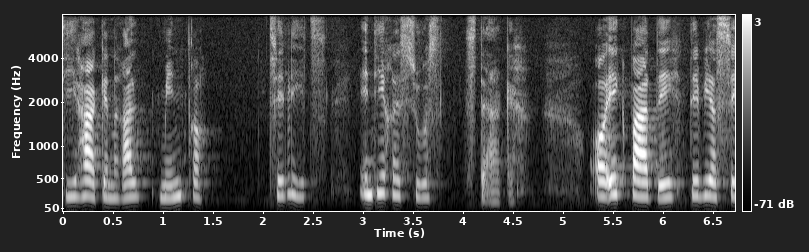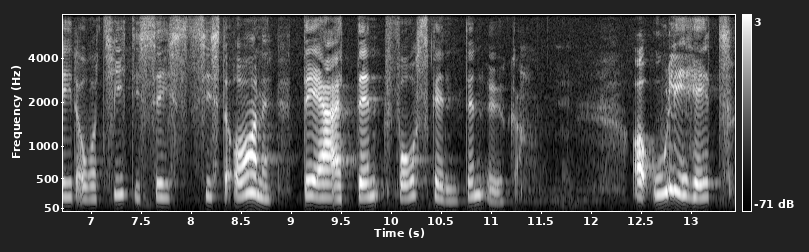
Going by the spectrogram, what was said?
de har generelt mindre tillit enn de ressurssterke. Og ikke bare det. Det vi har sett over tid de siste årene, det er at den forskjellen den øker. Og ulikhet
